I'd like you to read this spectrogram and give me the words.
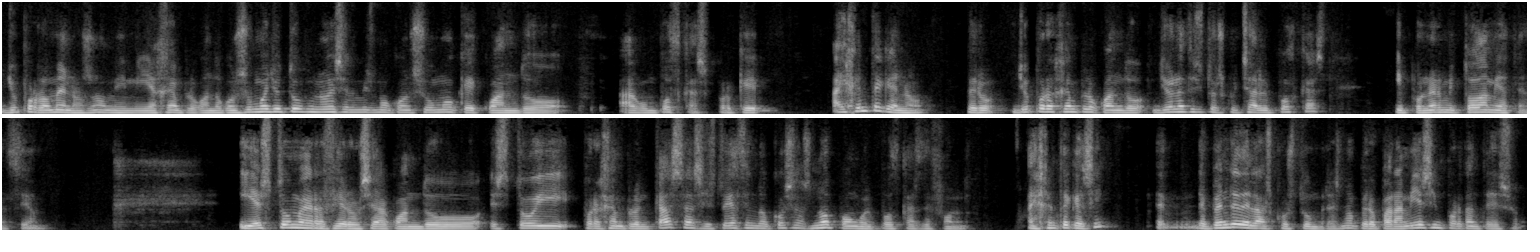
yo por lo menos, ¿no? Mi, mi, ejemplo, cuando consumo YouTube no es el mismo consumo que cuando hago un podcast, porque hay gente que no, pero yo, por ejemplo, cuando yo necesito escuchar el podcast y poner toda mi atención. Y esto me refiero, o sea, cuando estoy, por ejemplo, en casa, si estoy haciendo cosas, no pongo el podcast de fondo. Hay gente que sí, eh, depende de las costumbres, ¿no? Pero para mí es importante eso.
